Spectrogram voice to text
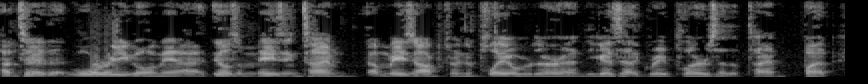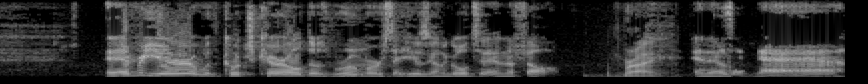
I'll tell you that War Eagle, man, it was an amazing time, amazing opportunity to play over there, and you guys had great players at the time. But every year with Coach Carroll, there was rumors that he was going to go to the NFL. Right. And I was like, nah.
